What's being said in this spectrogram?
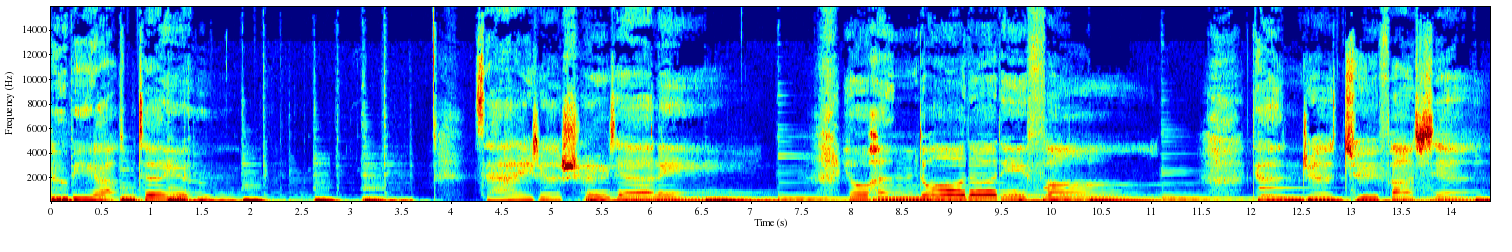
To be after you. 在这世界里有很多的地方等着去发现。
